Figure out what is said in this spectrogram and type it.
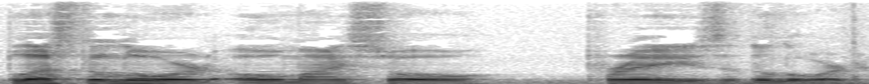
Bless the Lord, O my soul. Praise the Lord.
